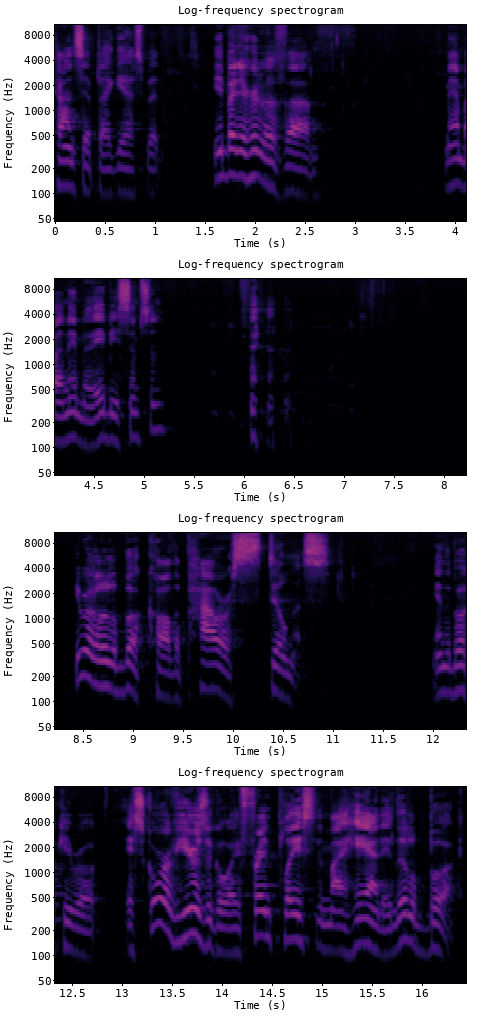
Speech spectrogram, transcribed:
concept, I guess. But anybody heard of um, a man by the name of A.B. Simpson? He wrote a little book called The Power of Stillness. In the book, he wrote, A score of years ago, a friend placed in my hand a little book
